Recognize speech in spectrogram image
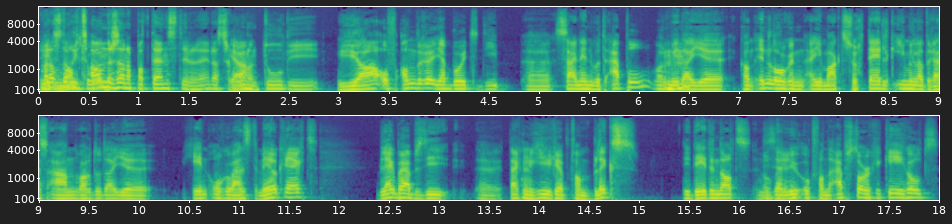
maar dat is nog iets worden. anders dan een patent stellen. Hè. Dat is Ja. gewoon een tool die... Ja, of andere. Je hebt bijvoorbeeld die eh, sign-in with Apple, waarmee Mhm. dat je kan inloggen en je maakt een soort tijdelijk e-mailadres aan, waardoor dat je geen ongewenste mail krijgt. Blijkbaar hebben ze die eh, technologie gegrepen van Blix. Die deden dat. En die zijn nu ook van de App Store gekegeld.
